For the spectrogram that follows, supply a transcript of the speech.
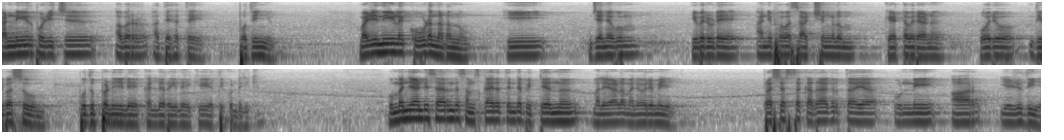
കണ്ണീർ പൊഴിച്ച് അവർ അദ്ദേഹത്തെ പൊതിഞ്ഞു. വഴിനീളെ കൂടെ നടന്നു. ഈ ജനവും ഇവരുടെ അനുഭവ സാക്ഷ്യങ്ങളും കേട്ടവരാണ് ഓരോ ദിവസവും പുതുപ്പള്ളിയിലെ കല്ലറയിലേക്ക് എത്തിക്കൊണ്ടിരിക്കുന്നത്. ഉമ്മൻചാണ്ടി സാറിന്റെ സംസ്കാരത്തിന്റെ പിറ്റേന്ന് മലയാള മനോരമയിൽ പ്രശസ്ത കഥാകൃത്തായ ഉണ്ണി ആർ എഴുതിയ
